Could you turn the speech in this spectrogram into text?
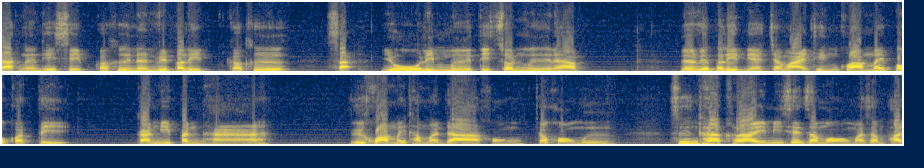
จากเนินที่ 10 ก็คือเนินวิปริตก็คือสอยู่ริมมือติดส้นมือนะครับ เนินวิปริตเนี่ยจะหมายถึงความไม่ปกติ การมีปัญหา หรือความไม่ธรรมดาของเจ้าของมือ ซึ่งถ้าใครมีเส้นสมองมาสัมผัส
